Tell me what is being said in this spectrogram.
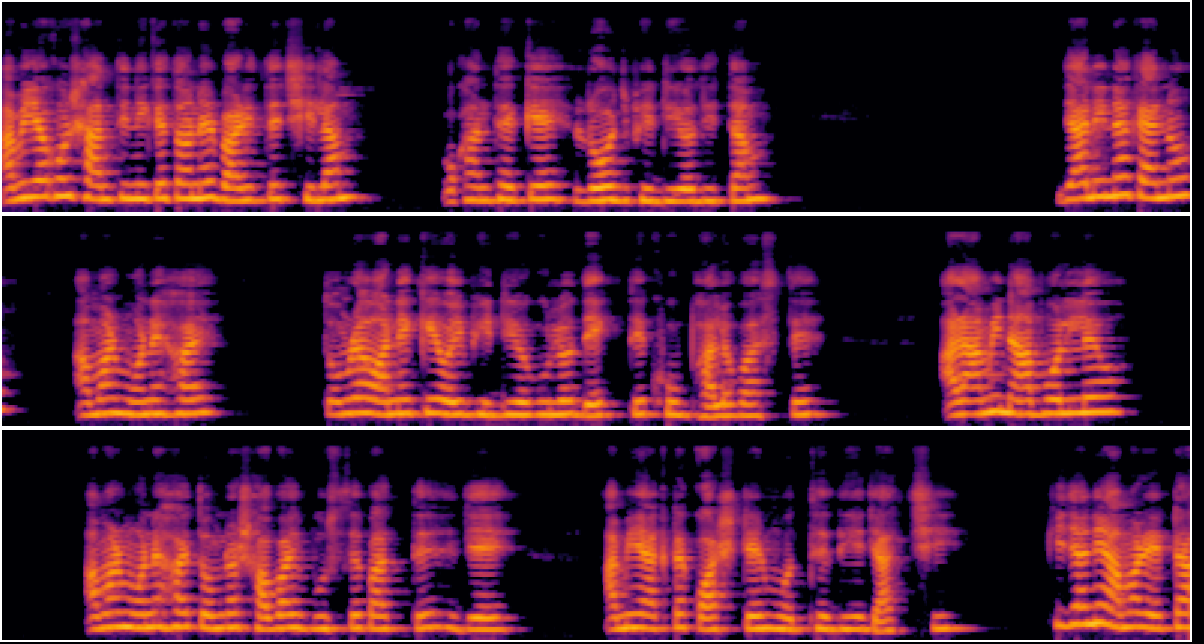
আমি যখন শান্তিনিকেতনের বাড়িতে ছিলাম, ওখান থেকে রোজ ভিডিও দিতাম। জানি না কেন, আমার মনে হয় তোমরা অনেকে ওই ভিডিওগুলো দেখতে খুব ভালোবাসতে। আর আমি না বললেও আমার মনে হয় তোমরা সবাই বুঝতে পারতে যে আমি একটা কষ্টের মধ্যে দিয়ে যাচ্ছি। কি জানি আমার এটা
